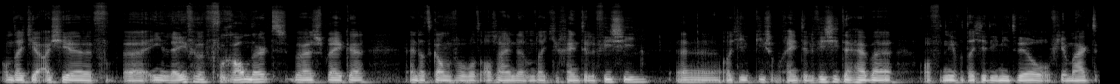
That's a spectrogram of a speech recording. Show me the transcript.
omdat je als je uh, in je leven verandert, bij wijze van spreken... En dat kan bijvoorbeeld al zijn dat- omdat je geen televisie... Uh, als je kiest om geen televisie te hebben... Of in ieder geval dat je die niet wil. Of je maakt,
